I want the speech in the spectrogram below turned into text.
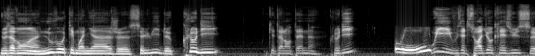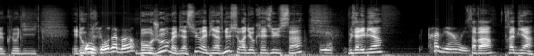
Nous avons un nouveau témoignage, celui de Claudie, qui est à l'antenne. Claudie Oui. Oui, vous êtes sur Radio Crésus, Claudie. Et donc, bonjour d'abord. Bonjour, mais bien sûr, et bienvenue sur Radio Crésus. Hein. Vous allez bien? Très bien, oui. Ça va Très bien.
